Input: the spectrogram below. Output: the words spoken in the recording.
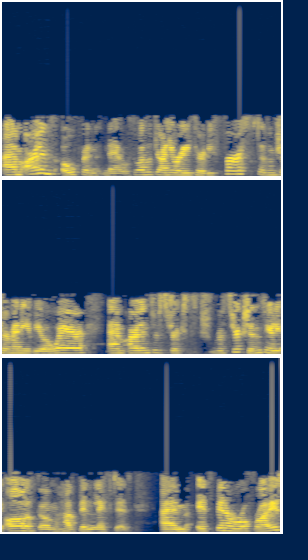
Um, Ireland's open now, so as of January 31st, as I'm sure many of you are aware, um, Ireland's restrict- restrictions, nearly all of them, have been lifted. Um, it's been a rough ride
